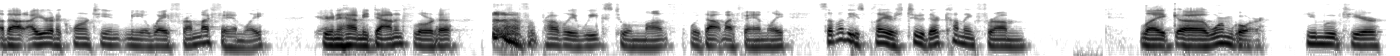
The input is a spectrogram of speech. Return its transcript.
about uh, you're going to quarantine me away from my family. Yeah. You're going to have me down in Florida for probably weeks to a month without my family. Some of these players too, they're coming from like uh, Wormgoor. He moved here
